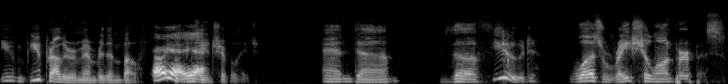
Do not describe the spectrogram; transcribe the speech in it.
you you probably remember them both oh yeah, Booker T yeah. and Triple H and um the feud was racial on purpose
